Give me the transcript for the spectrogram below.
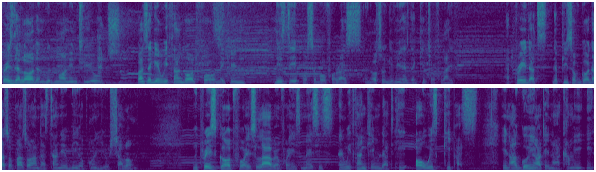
Praise the Lord and good morning to you. Once again, we thank God for making this day possible for us and also giving us the gift of life. I pray that the peace of God that surpasses all understanding will be upon you. Shalom. We praise God for His love and for His mercies, and we thank Him that He always keeps us in our going out and our coming in.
